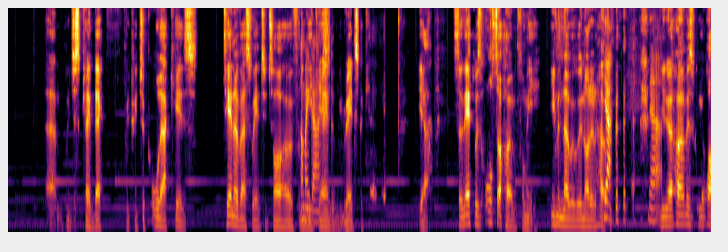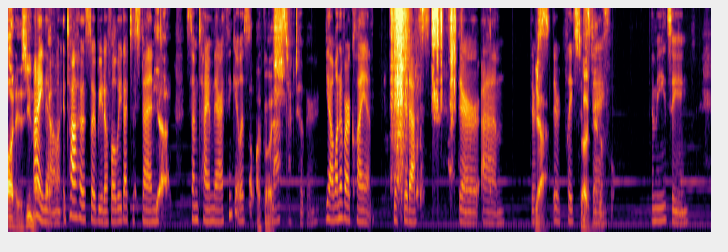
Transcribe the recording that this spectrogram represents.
Um, we just came back. We, we took all our kids. Ten of us went to Tahoe for the Oh my gosh. weekend, and we rented a cabin. Yeah, so that was also home for me, even though we were not at home. Yeah. Yeah. you know, home is where your heart is. You know. I know. And Tahoe's so beautiful. We got to spend Yeah. some time there. I think it was Oh last October. Yeah, one of our clients gifted us their um their Yeah. their place So to stay. beautiful, Amazing.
